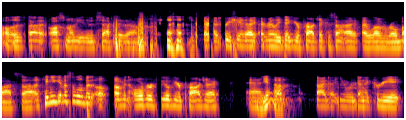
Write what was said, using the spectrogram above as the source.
Well, it was uh, awesome of you to accept it. Um, I appreciate it. I, I, really dig your project because I, I love robots. Uh, can you give us a little bit of, of an overview of your project and yeah. decide that you were going to create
